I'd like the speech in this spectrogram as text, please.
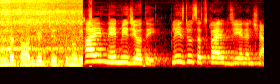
అందరు టార్గెట్ చేస్తున్నాడు. హాయ్ నేను మీ Jyothi. Please do subscribe GNN channel.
